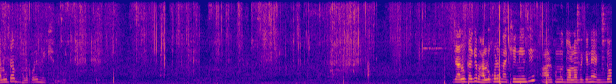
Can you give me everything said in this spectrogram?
আলুটা ভালো করে মেখে নেব। আলুটাকে ভালো করে মাখিয়ে নিয়েছি, আর কোনো দলা পেকে নেই, একদম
